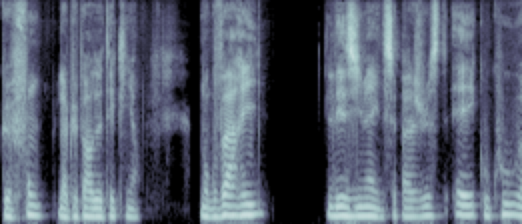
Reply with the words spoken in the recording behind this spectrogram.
que font la plupart de tes clients. Donc varie les emails. C'est pas juste, hey, coucou,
